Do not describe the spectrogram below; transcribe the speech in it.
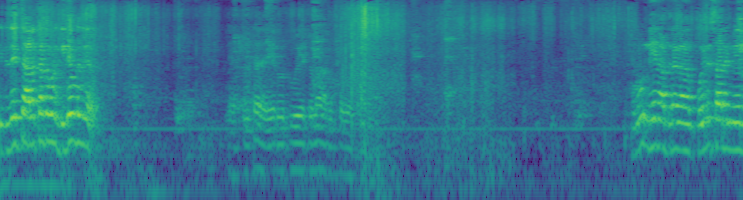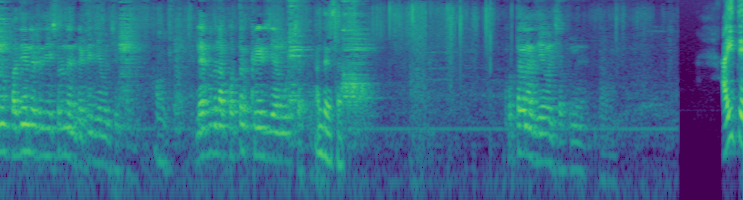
ఇటు తెచ్చి కథ కూడా ఇదే ఉంటుంది కదా. ఏ ఇప్పుడు నేను అతను పోయినసారి మీరు పదిహేను లీటర్ చేసిన నేను గట్టిగా చేయమని చెప్పాను. లేకపోతే నాకు కొత్తగా క్రియేట్ చేయమని కూడా చెప్పాను. అంతే సార్. కొత్తగా నాకు చేయమని చెప్పలేదు అయితే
